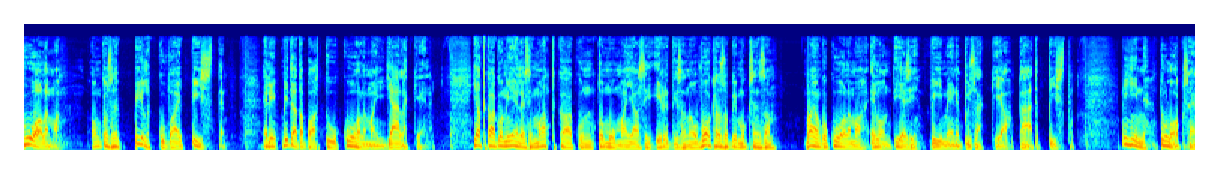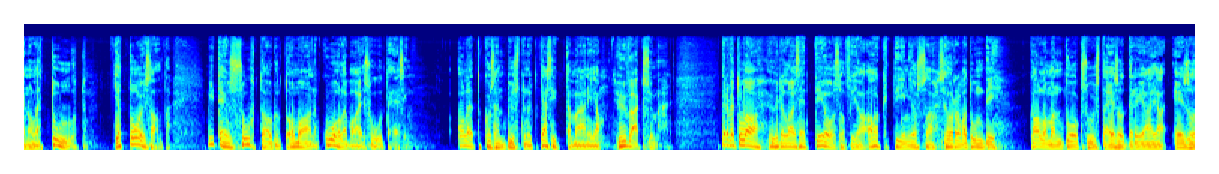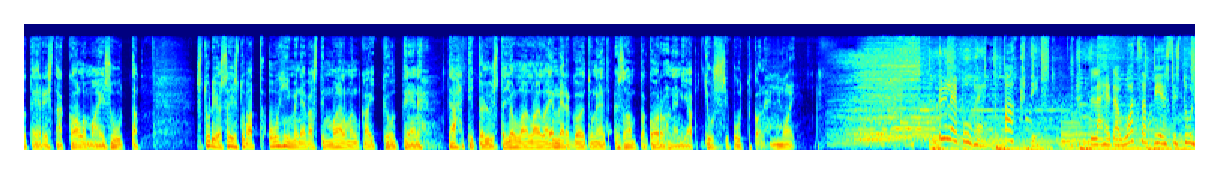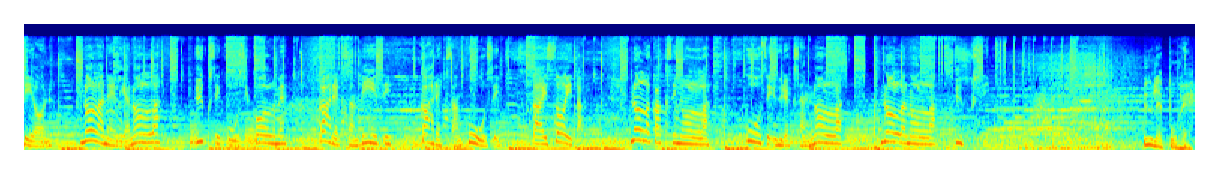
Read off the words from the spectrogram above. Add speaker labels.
Speaker 1: Kuolema. Onko se pilkku vai piste? Eli mitä tapahtuu kuoleman jälkeen? Jatkaako mielesi matkaa, kun Tomu Majasi irtisanoo vuokrasopimuksensa? Vai onko kuolema elon tiesi viimeinen pysäkki ja päätepiste? Mihin tulokseen olet tullut? Ja toisaalta, miten suhtaudut omaan kuolevaisuuteesi? Oletko sen pystynyt käsittämään ja hyväksymään? Tervetuloa yhdenlaiseen teosofia-aktiin, jossa seuraava tunti kalman tuoksuista esoteriaa ja esoteerista kalmaisuutta. Studiossa istuvat ohimenevästi maailmankaikkeuteen tähtipölystä jollain lailla emergoituneet Samppa Korhonen ja Jussi Putkonen.
Speaker 2: Moi.
Speaker 3: Ylepuhe akti. Lähetä WhatsApp-viesti studioon 040 163 85 86 tai soita 020 690 001.
Speaker 2: Ylepuhe.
